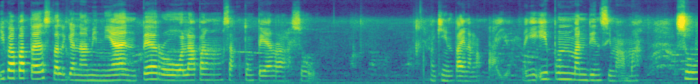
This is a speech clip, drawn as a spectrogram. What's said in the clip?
Ipapatest talaga namin yan. Pero wala pang saktong pera. So, maghintay na lang tayo. Nag-iipon man din si mama. So,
